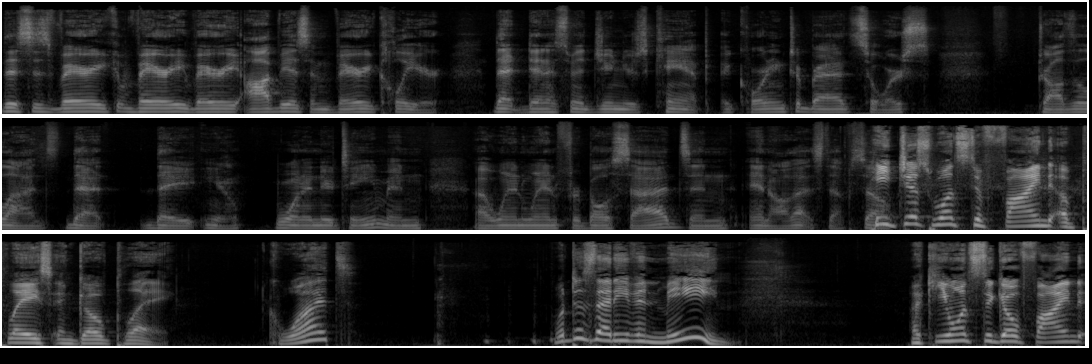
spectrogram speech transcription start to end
this is very very very obvious and very clear that Dennis Smith Jr.'s camp, according to Brad's source, draw the lines that they, you know, want a new team and a win-win for both sides and and all that stuff. So He just wants to find a place and go play. What? What does that even mean? Like he wants to go find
